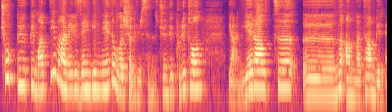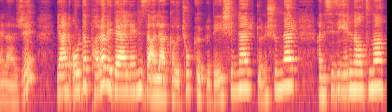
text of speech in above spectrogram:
Çok büyük bir maddi manevi zenginliğe de ulaşabilirsiniz. Çünkü Plüton yani yeraltını anlatan bir enerji. Yani orada para ve değerlerinizle alakalı çok köklü değişimler, dönüşümler hani sizi yerin altına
